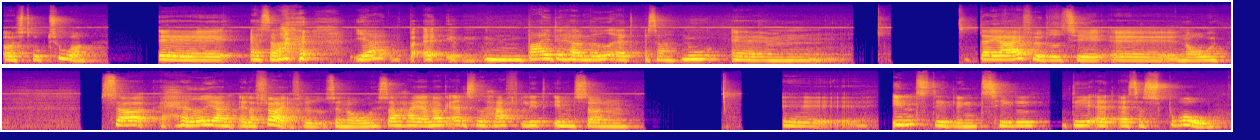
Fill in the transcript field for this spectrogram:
og struktur. Øh, altså, ja, øh, mm, bare i det her med, at altså, nu, øh, da jeg flyttede til øh, Norge, så havde jeg, eller før jeg flyttede til Norge, så har jeg nok altid haft lidt en sådan øh, indstilling til det at altså sprog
